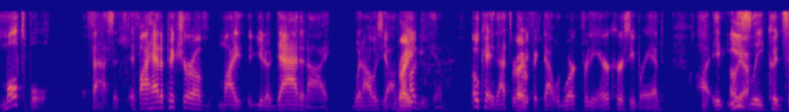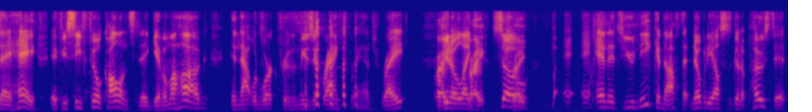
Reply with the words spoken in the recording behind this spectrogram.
multiple facets. If I had a picture of my, you know, dad and I when I was young Right. hugging him, okay, that's Right. perfect. That would work for the Eric Hersey brand. Uh, it Oh, yeah. easily could say, hey, if you see Phil Collins today, give him a hug, and that would work for the Music Ranked brand, right? Right. you know, like right. so, right. but and it's unique enough that nobody else is going to post it.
